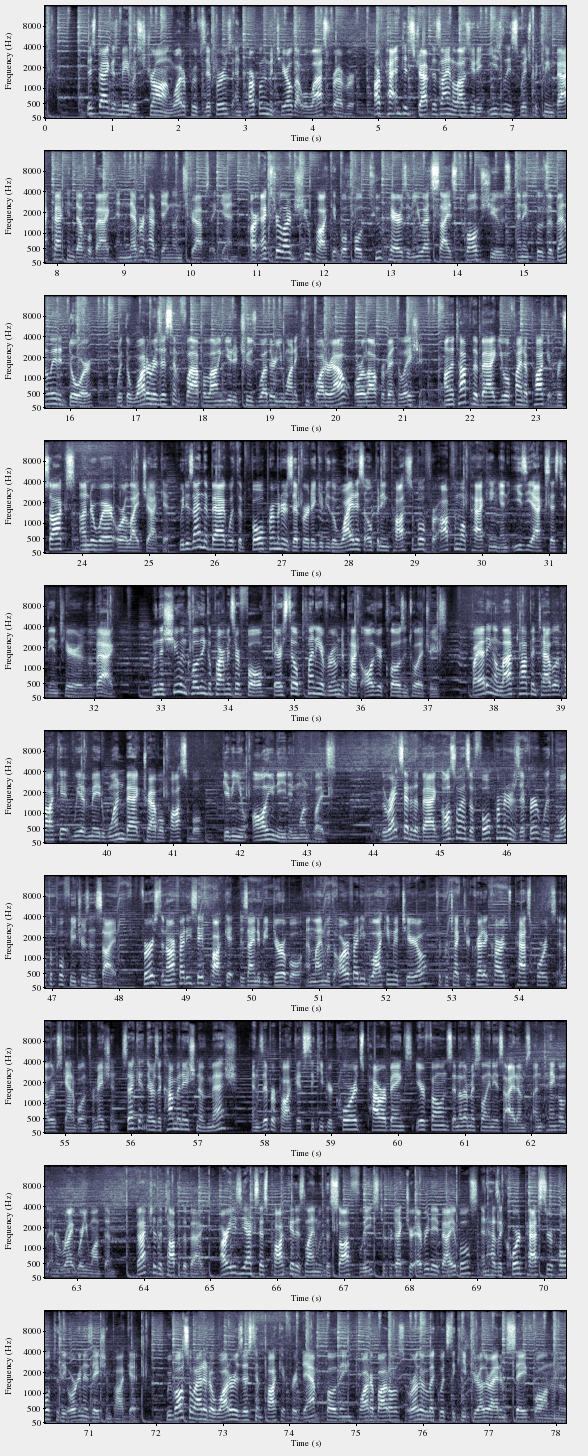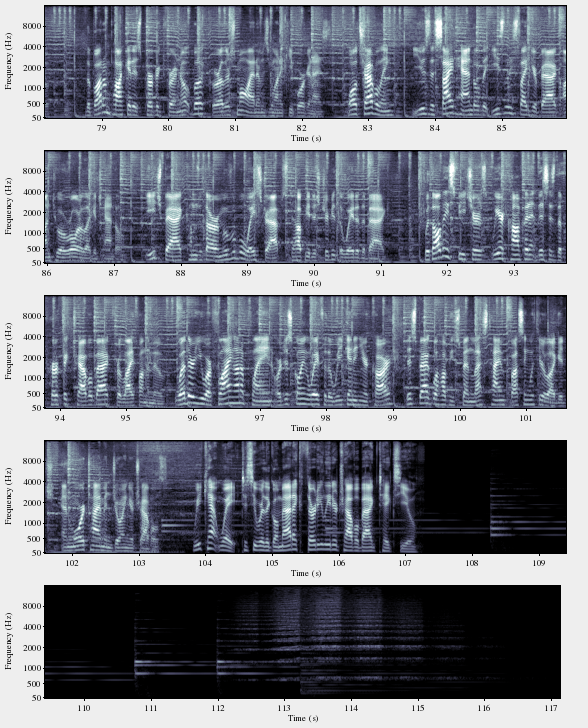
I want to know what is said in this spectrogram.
This bag is made with strong, waterproof zippers and tarpaulin material that will last forever. Our patented strap design allows you to easily switch between backpack and duffel bag and never have dangling straps again. Our extra large shoe pocket will hold two pairs of US size 12 shoes and includes a ventilated door with a water resistant flap allowing you to choose whether you want to keep water out or allow for ventilation. On the top of the bag, you will find a pocket for socks, underwear, or a light jacket. We designed the bag with a full perimeter zipper to give you the widest opening possible for optimal packing and easy access to the interior of the bag. When the shoe and clothing compartments are full, there is still plenty of room to pack all of your clothes and toiletries. By adding a laptop and tablet pocket, we have made one bag travel possible, giving you all you need in one place. The right side of the bag also has a full perimeter zipper with multiple features inside. First, an RFID safe pocket designed to be durable and lined with RFID blocking material to protect your credit cards, passports, and other scannable information. Second, there is a combination of mesh and zipper pockets to keep your cords, power banks, earphones, and other miscellaneous items untangled and right where you want them. Back to the top of the bag. Our easy access pocket is lined with a soft fleece to protect your everyday valuables and has a cord pass-through hole to the organization pocket. We've also added a water resistant pocket for damp clothing, water bottles, or other liquids to keep your other items safe while on the move. The bottom pocket is perfect for a notebook or other small items you want to keep organized. While traveling, use the side handle to easily slide your bag onto a roller luggage handle. Each bag comes with our removable waist straps to help you distribute the weight of the bag. With all these features, we are confident this is the perfect travel bag for life on the move. Whether you are flying on a plane or just going away for the weekend in your car, this bag will help you spend less time fussing with your luggage and more time enjoying your travels. We can't wait to see where the Gomatic 30 liter travel bag takes you.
